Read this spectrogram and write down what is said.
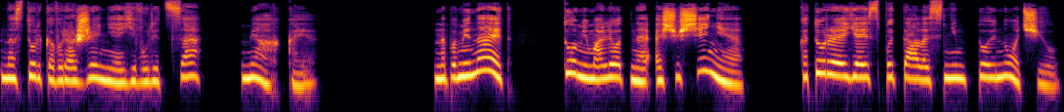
настолько выражение его лица мягкое. Напоминает то мимолетное ощущение, которое я испытала с ним той ночью,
